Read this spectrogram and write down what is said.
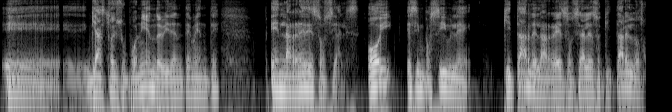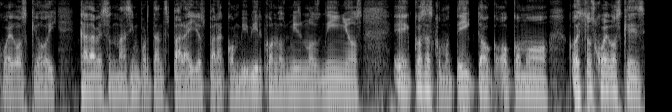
eh, ya estoy suponiendo, evidentemente, en las redes sociales. Hoy es imposible quitarle las redes sociales o quitarle los juegos que hoy cada vez son más importantes para ellos para convivir con los mismos niños, eh, cosas como TikTok o como estos juegos que, es-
